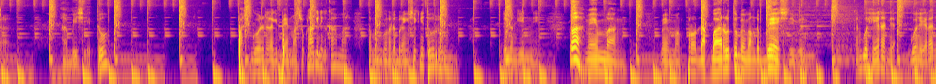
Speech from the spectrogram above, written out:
Nah habis itu pas gue udah lagi pengen masuk lagi nih ke kamar temen gue ada brengsek nih turun. Dia bilang gini wah memang memang produk baru tuh memang the best dia bilang kan gue heran ya. Gue heran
